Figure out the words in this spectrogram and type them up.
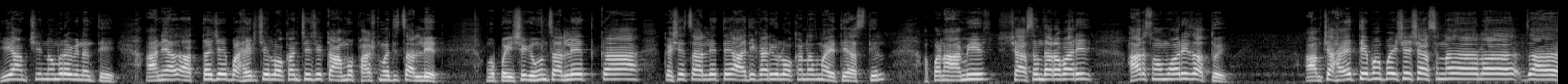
ही आमची नम्र विनंती आहे. आणि आत्ता जे बाहेरचे लोकांचे जे कामं फास्टमध्ये चालले आहेत मग पैसे घेऊन चालले आहेत का कसे चालले ते अधिकारी लोकांनाच माहिती असतील. पण आम्ही शासन दरबारी हर सोमवारी जातो आहे आमच्या आहेत ते पण पैसे शासनाला जा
